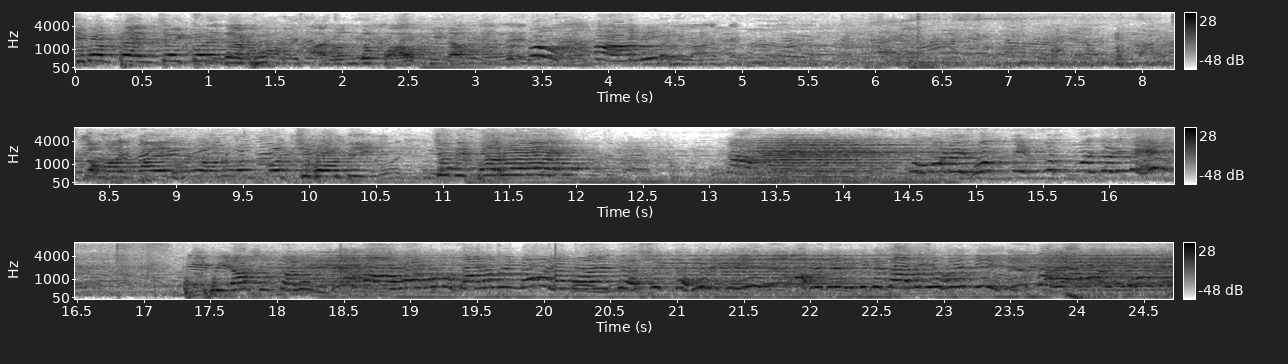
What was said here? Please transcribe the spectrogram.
জীবনটা এনজয় করে দেখো। আনন্দ পাও কিনা? আমি তোমার পায়ে ধরে অনুরোধ করছি বৌদি। যদি পারো। তোমার ওই ভক্তির পুষ্পাঞ্জলিতে দেবীর আশীর্বাদে আমার মতো দানবী নয়। মায়ের শিক্ষা ভুলে গিয়ে আমি দেবী থেকে দানবী হয়েছি তাই আমার জীবনে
